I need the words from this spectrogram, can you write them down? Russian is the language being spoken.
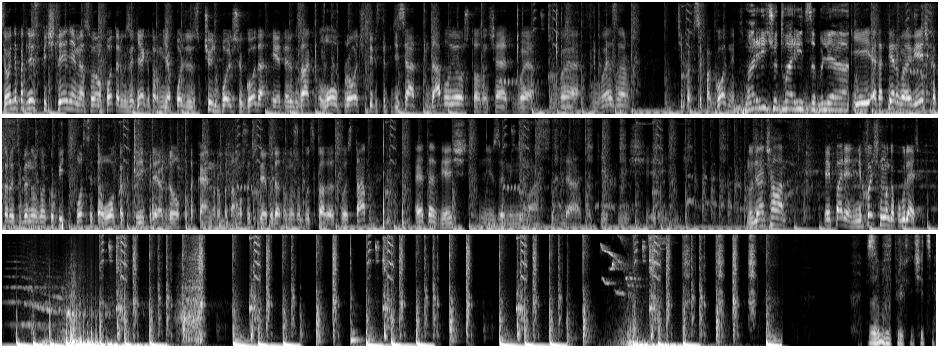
Сегодня поделюсь впечатлениями о своем фоторюкзаке, которым я пользуюсь чуть больше года. И это рюкзак Low Pro 450W, что означает V, V, Weather, типа всепогодный. Смотри, что творится, бля. И это первая вещь, которую тебе нужно купить после того, как ты приобрел фотокамеру, потому что тебе куда-то нужно будет складывать свой став. Эта вещь незаменима для таких вещей. Ну, для начала... Эй, парень, не хочешь немного погулять? Забыл переключиться.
